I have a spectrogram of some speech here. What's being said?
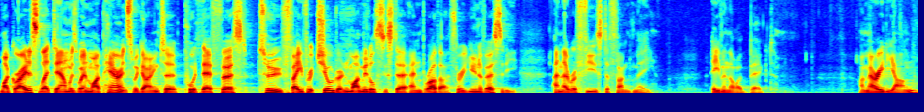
My greatest letdown was when my parents were going to put their first two favourite children, my middle sister and brother, through university, and they refused to fund me, even though I begged. I married young,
